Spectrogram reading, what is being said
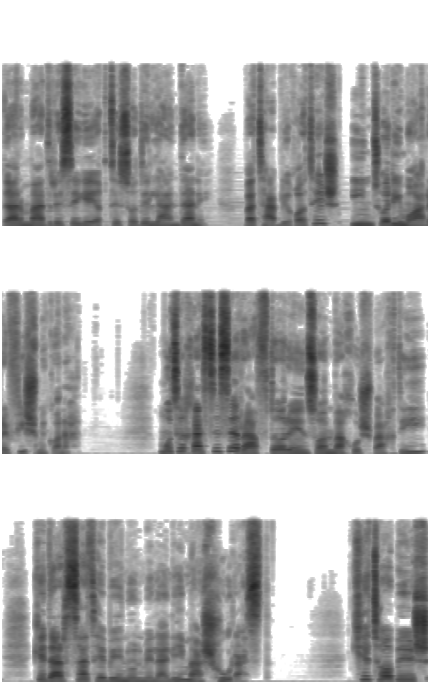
در مدرسه اقتصاد لندنه و تبلیغاتش اینطوری معرفیش می‌کنن. متخصص رفتار انسان و خوشبختی که در سطح بین المللی مشهور است. کتابش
